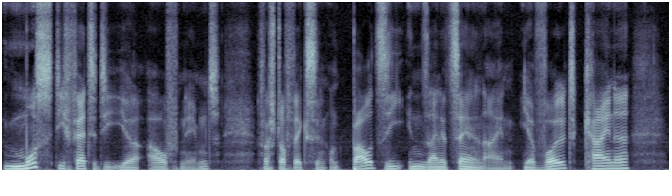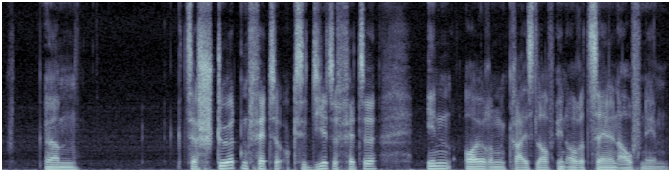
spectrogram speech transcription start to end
muss die Fette, die ihr aufnehmt, verstoffwechseln und baut sie in seine Zellen ein. Ihr wollt keine ähm, zerstörten Fette, oxidierte Fette in euren Kreislauf, in eure Zellen aufnehmen.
